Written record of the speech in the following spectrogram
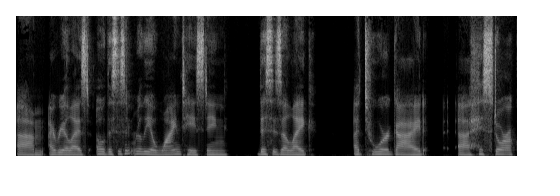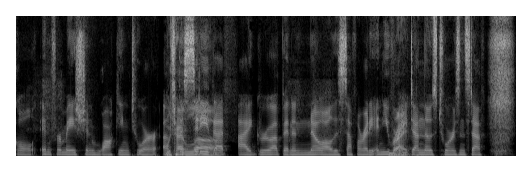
um, I realized, oh, this isn't really a wine tasting. This is a like a tour guide, uh, historical information walking tour of Which the I city love. that I grew up in and know all this stuff already. And you've already Right. done those tours and stuff.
